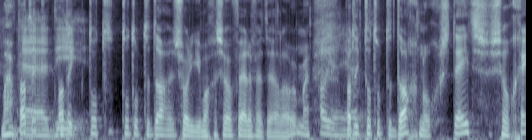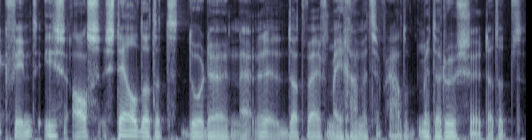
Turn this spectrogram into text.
Maar wat, Eh, ik, wat ik tot, tot op de dag... Sorry, je mag het zo verder vertellen hoor. Maar Oh, ja, ja. wat ik tot op de dag nog steeds zo gek vind... is als stel dat het door de... nou, eh, dat wij even meegaan met zijn verhaal met de Russen... dat het,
